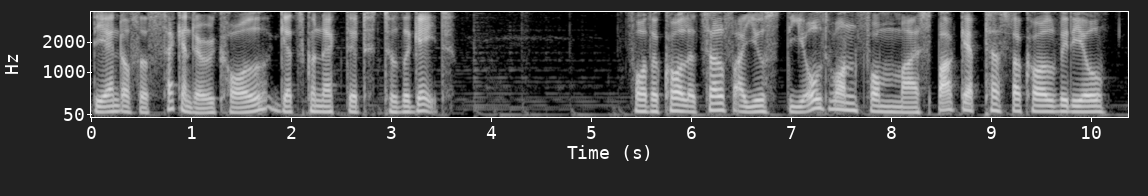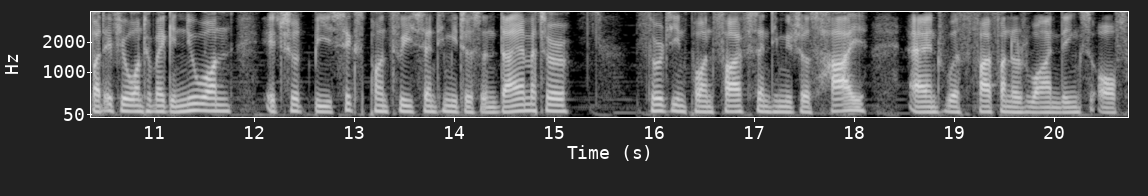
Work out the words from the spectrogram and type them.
The end of the secondary coil gets connected to the gate. For the coil itself I used the old one from my spark gap Tesla coil video, but if you want to make a new one it should be 6.3 centimeters in diameter, 13.5 centimeters high and with 500 windings of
